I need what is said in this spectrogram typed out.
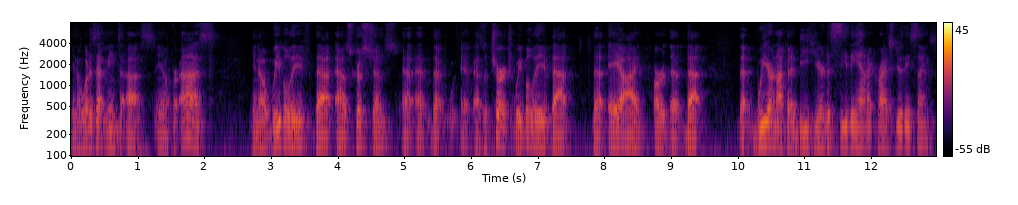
you know, what does that mean to us? You know, for us, you know, we believe that as Christians, uh, uh, that as a church, we believe that that AI or that that that we are not going to be here to see the Antichrist do these things.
